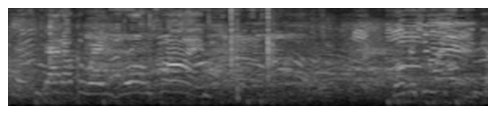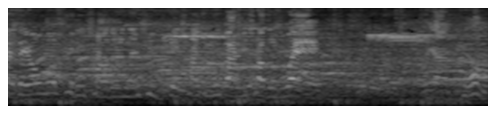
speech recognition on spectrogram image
Okay, she got out the way wrong time. Because she went because they almost hit each other and then she, they tried to move out of each other's way. We got a corner.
